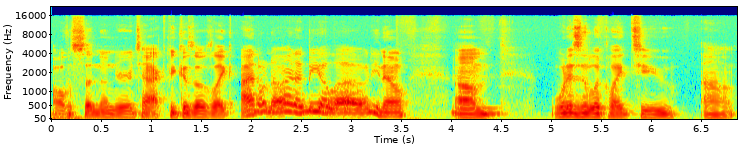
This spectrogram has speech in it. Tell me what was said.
all of a sudden under attack because I was like, I don't know how to be alone. You know, um, what does it look like to um,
